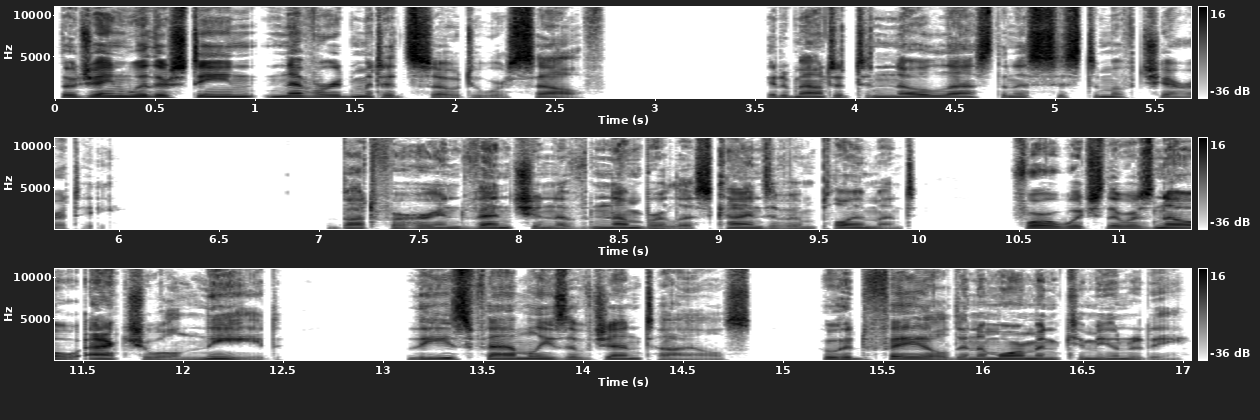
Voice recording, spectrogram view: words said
Though Jane Withersteen never admitted so to herself, it amounted to no less than a system of charity. But for her invention of numberless kinds of employment, for which there was no actual need, these families of Gentiles, who had failed in a Mormon community,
